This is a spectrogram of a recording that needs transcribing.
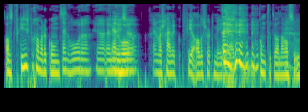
als het verkiezingsprogramma er komt. En horen, ja, en, en lezen. Horen. En waarschijnlijk via alle soorten media komt het wel naar ons toe.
